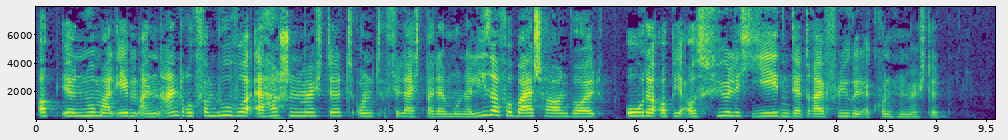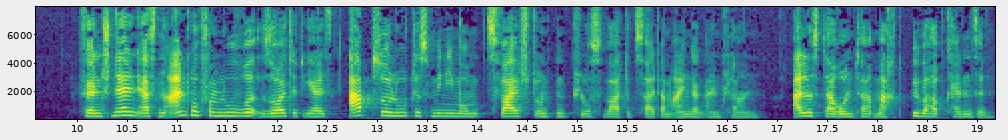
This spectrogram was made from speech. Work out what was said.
ob ihr nur mal eben einen Eindruck vom Louvre erhaschen möchtet und vielleicht bei der Mona Lisa vorbeischauen wollt oder ob ihr ausführlich jeden der drei Flügel erkunden möchtet. Für einen schnellen ersten Eindruck vom Louvre solltet ihr als absolutes Minimum zwei Stunden plus Wartezeit am Eingang einplanen. Alles darunter macht überhaupt keinen Sinn.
